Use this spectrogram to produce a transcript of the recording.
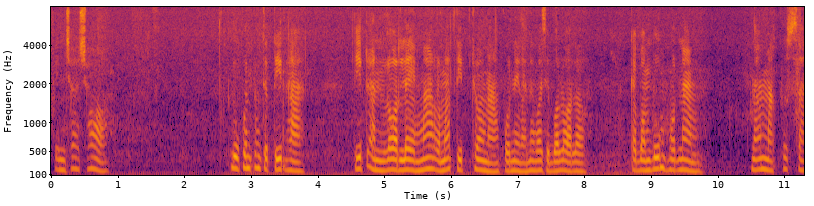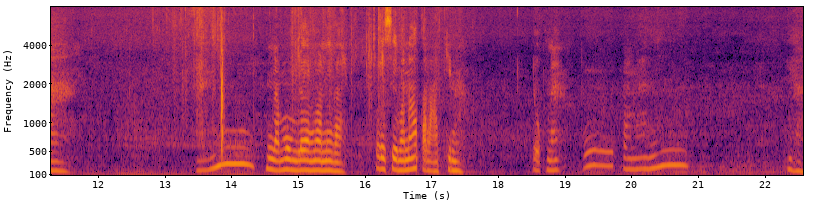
เป็นช่อช่อลูกเพิ่นเพิ่งจะติดค่ะ ติดอันรอดแรงมากแล้วมาติดช่วงหนาฝนนี่แหละนึกว่าสิบ่รอดแล้วกับบำรุงหดน้ำ น้ำหมักพุทราอันนี้นี่แหละมุมแรงนอนนี่แหละก็ได้ซื้อมาหน้าตลาดกิน ดกนะปื๊ดประมาณนี้ นี่ค่ะ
